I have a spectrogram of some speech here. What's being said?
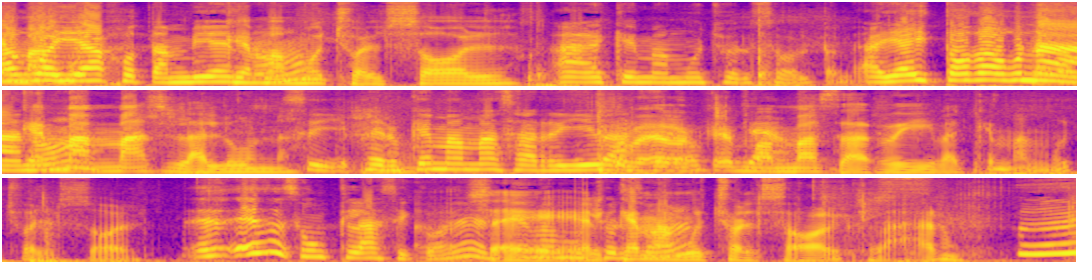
Agua y ajo también, Quema ¿no? mucho el sol. Ah, quema mucho el sol también. Ahí hay toda una, pero ¿no? quema más la luna. Sí, pero quema más arriba. Pero pero quema más arriba, quema mucho el sol. Es- ese es un clásico, ¿eh? El sí, quema mucho el quema mucho el sol, claro. Ay,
